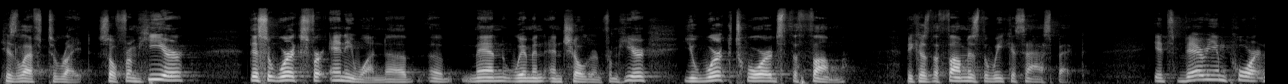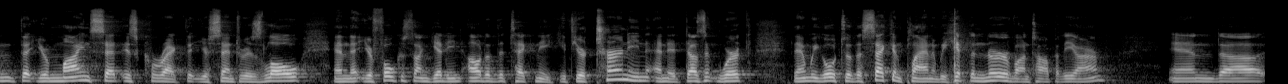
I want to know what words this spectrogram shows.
His left to right. So from here, this works for anyone, uh, uh, men, women, and children. From here, you work towards the thumb because the thumb is the weakest aspect. It's very important that your mindset is correct, that your center is low, and that you're focused on getting out of the technique. If you're turning and it doesn't work, then we go to the second plan and we hit the nerve on top of the arm, and uh,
